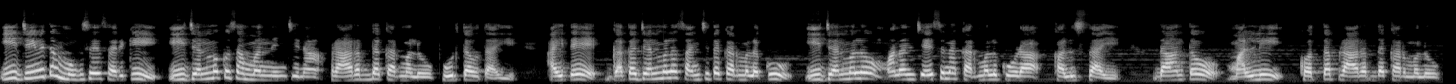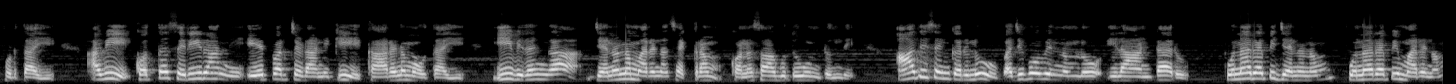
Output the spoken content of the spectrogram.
ఈ జీవితం ముగిసేసరికి ఈ జన్మకు సంబంధించిన ప్రారంధ కర్మలు పూర్తవుతాయి. అయితే గత జన్మల సంచిత కర్మలకు ఈ జన్మలో మనం చేసిన కర్మలు కూడా కలుస్తాయి. దాంతో మళ్ళీ కొత్త ప్రారంధ కర్మలు పుడతాయి. అవి కొత్త శరీరాన్ని ఏర్పరచడానికి కారణమవుతాయి. ఈ విధంగా జనన మరణ చక్రం కొనసాగుతూ ఉంటుంది. ఆదిశంకరులు భజగోవిందంలో ఇలా అంటారు. పునరపి జననం పునరపి మరణం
